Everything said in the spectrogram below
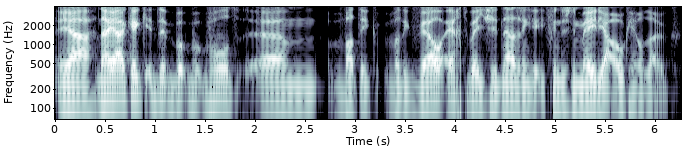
Ja, nou ja, kijk, de, bijvoorbeeld ehm, wat, ik, wat ik wel echt een beetje zit na te denken, ik vind dus de media ook heel leuk.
